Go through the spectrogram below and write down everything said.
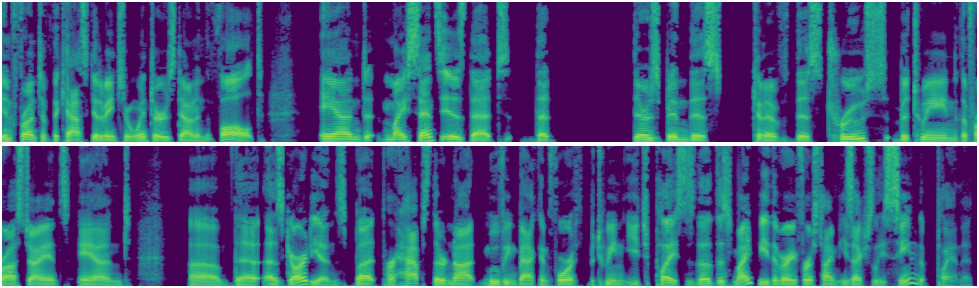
in front of the casket of ancient winters down in the vault. And my sense is that, that there's been this kind of this truce between the frost giants and uh, the Asgardians, but perhaps they're not moving back and forth between each place. As though this might be the very first time he's actually seen the planet.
